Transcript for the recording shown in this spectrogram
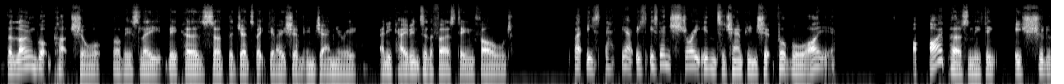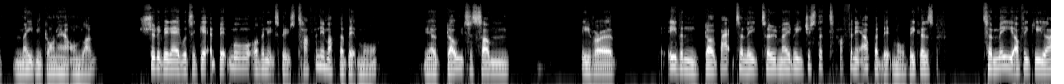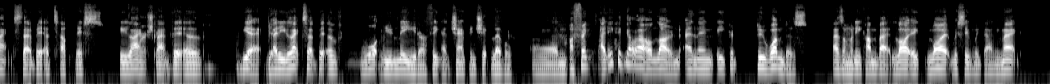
The loan got cut short, obviously, because of the Jed speculation in January, and he came into the first team fold but he's yeah he's, he's then straight into championship football. I I personally think he should have maybe gone out on loan. Should have been able to get a bit more of an experience, toughen him up a bit more. You know, go to some either a, even go back to League Two, maybe just to toughen it up a bit more. Because to me, I think he lacks that bit of toughness. He lacks that bit of yeah, and he lacks that bit of what you need. I think at championship level. Um, I think and he could go out on loan, and then he could do wonders as and when he come back, like like we've seen with Danny Mack,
